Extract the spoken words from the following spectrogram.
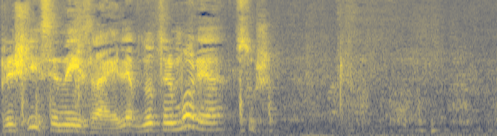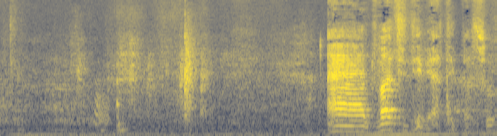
пришли сыны Израиля внутрь моря в суше. А 29-й посук.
